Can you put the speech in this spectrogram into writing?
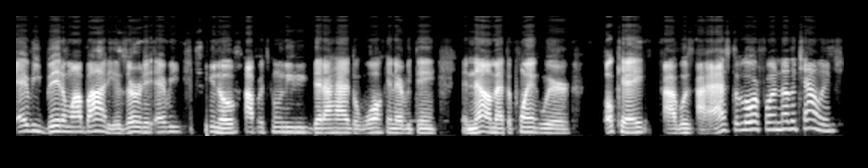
every bit of my body, exerted every, you know, opportunity that I had to walk and everything. And now I'm at the point where, okay, I was I asked the Lord for another challenge.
